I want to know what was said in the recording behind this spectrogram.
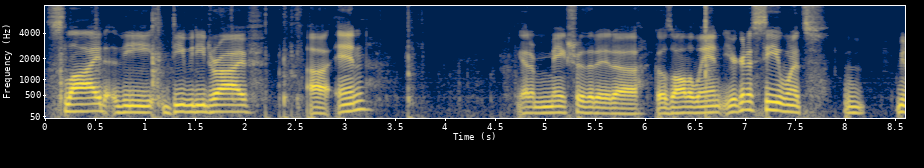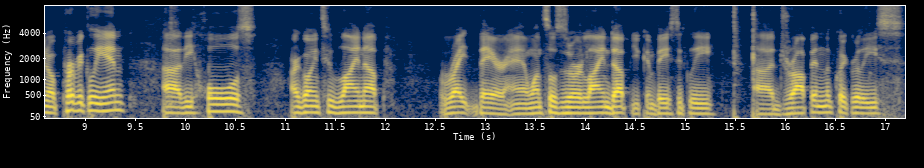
slide the DVD drive uh, in. You got to make sure that it uh, goes all the way in. You're going to see when it's you know perfectly in, uh, the holes are going to line up right there. And once those are lined up, you can basically drop in the quick release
